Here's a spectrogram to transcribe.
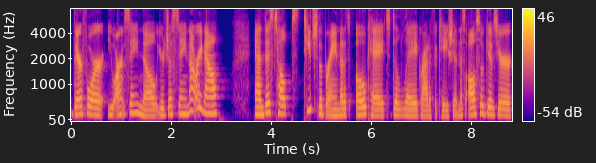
Therefore, you aren't saying no, you're just saying, not right now. And this helps teach the brain that it's okay to delay gratification. This also gives your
